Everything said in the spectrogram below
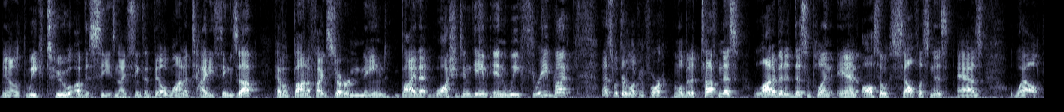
you know, week two of the season. I think that they'll want to tidy things up, have a bona fide starter named by that Washington game in week three, but that's what they're looking for. A little bit of toughness, a lot of bit of discipline, and also selflessness as well.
